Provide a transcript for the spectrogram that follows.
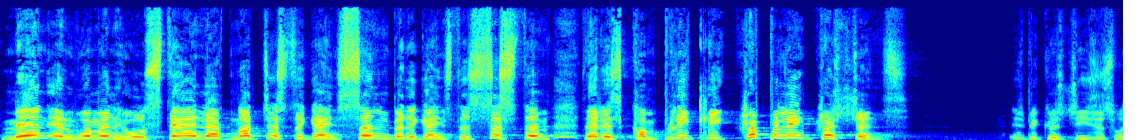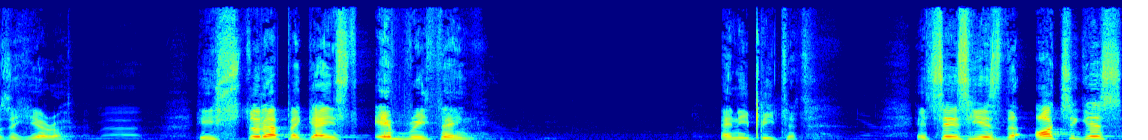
men and women who will stand up not just against sin, but against the system that is completely crippling Christians, is because Jesus was a hero. Amen. He stood up against everything and he beat it. It says he is the archegos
